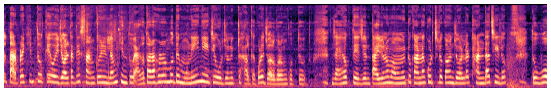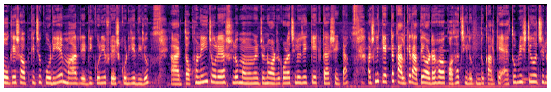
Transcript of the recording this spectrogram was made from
তো তারপরে কিন্তু ওকে ওই জলটা দিয়ে স্নান করে নিলাম। কিন্তু এত তাড়াহুড়োর মধ্যে মনেই নেই যে ওর জন্য একটু হালকা করে জল গরম করতে হতো। যাই হোক তো জন্য তাই জন্য মামাম একটু কান্না করছিল, কারণ জলটা ঠান্ডা ছিল। তবুও ওকে সব কিছু করিয়ে মা রেডি করিয়ে ফ্রেশ করিয়ে দিল। আর তখনই চলে আসলো মামামের জন্য অর্ডার করা ছিল যে কেকটা, সেটা। আসলে কেকটা কালকে রাতে অর্ডার হওয়ার কথা ছিল, কিন্তু কালকে এত বৃষ্টি হচ্ছিল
